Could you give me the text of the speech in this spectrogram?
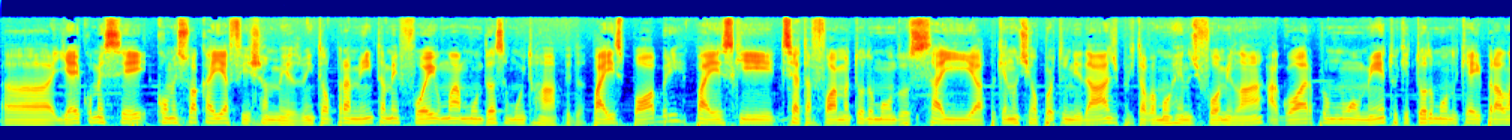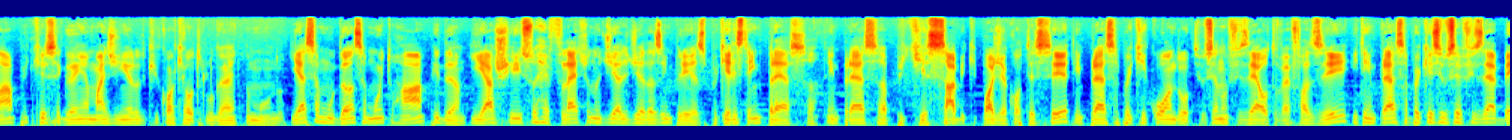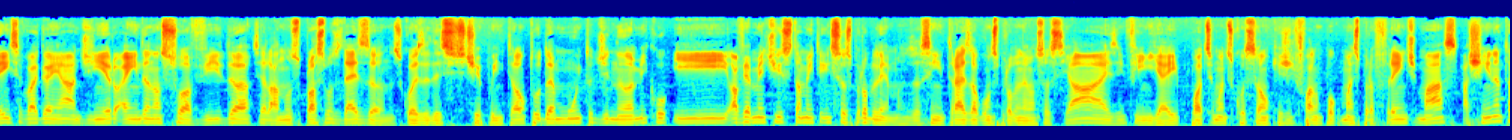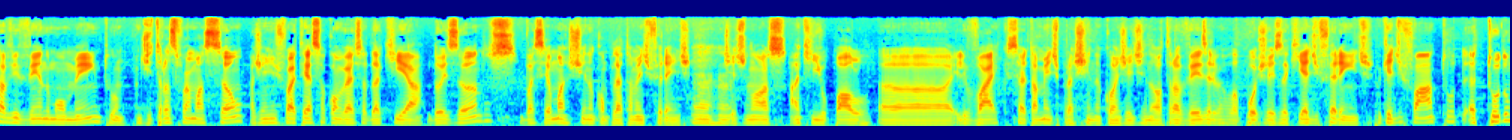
Uh, e aí comecei, começou a cair a ficha mesmo. Então, para mim também foi uma mudança muito rápida. País pobre, país que de certa forma todo mundo saía porque não tinha oportunidade, porque estava morrendo de fome lá. Agora para um momento que todo mundo quer ir para lá porque você ganha mais dinheiro do que qualquer outro lugar do mundo. E essa mudança é muito rápida e acho que isso reflete no dia a dia das empresas, porque eles têm pressa. Tem pressa porque sabe que pode acontecer, tem pressa porque quando se você não fizer, outro vai fazer, e tem pressa porque se você fizer bem, você vai ganhar dinheiro ainda na sua vida, sei lá, nos próximos 10 anos, coisa desse tipo. Então, tudo é muito dinâmico e, obviamente, isso também tem seus problemas. Assim, traz alguns problemas sociais, enfim, e aí pode ser uma discussão que a gente fala um pouco mais pra frente, mas a China tá vivendo um momento de transformação. A gente vai ter essa conversa daqui a dois anos, vai ser uma China completamente diferente. Uhum. A gente, nós, aqui, o Paulo, ah, ele vai certamente pra China com a gente na outra vez, ele vai falar, poxa, isso aqui é diferente. Porque, de fato, é tudo,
